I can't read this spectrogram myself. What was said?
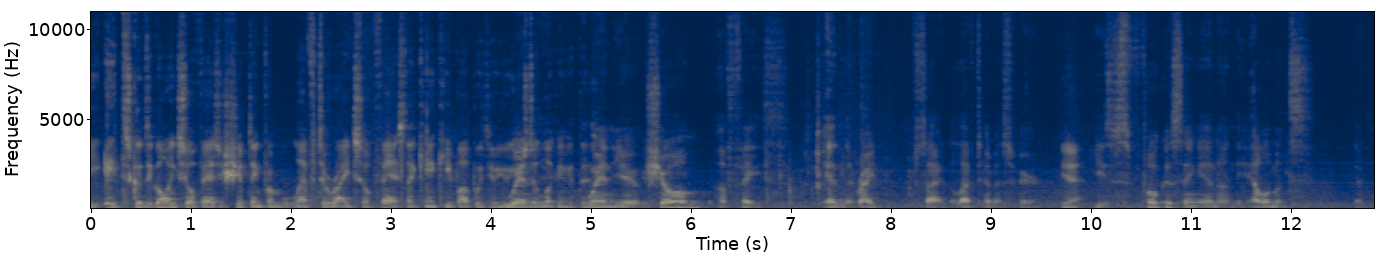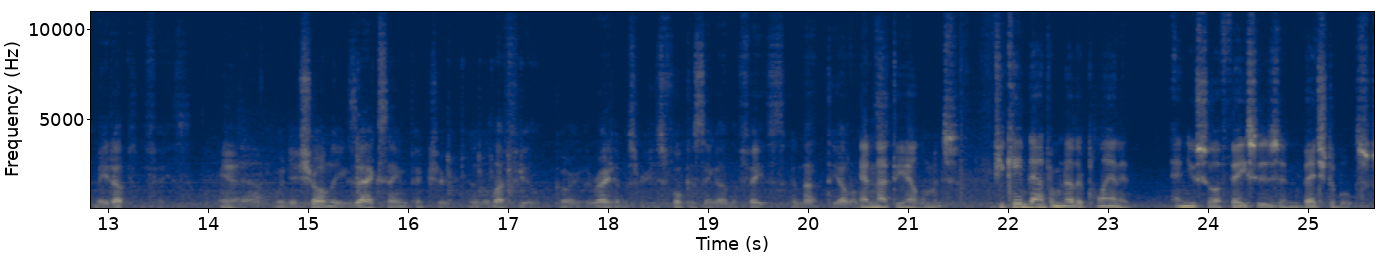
It's going so fast. It's shifting from left to right so fast. I can't keep up with you. You're used to looking at this. When you show him a face in the right side, the left hemisphere, yeah, he's focusing in on the elements that made up the face. yeah. When you show him the exact same picture in the left field going to the right hemisphere, he's focusing on the face and not the elements. and not the elements. If you came down from another planet and you saw faces and vegetables,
